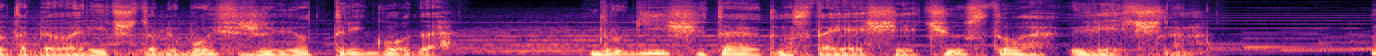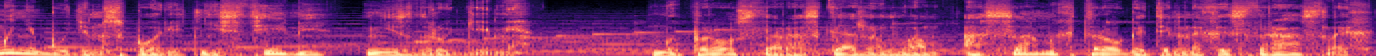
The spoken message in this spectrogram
Кто-то говорит, что любовь живет три года. Другие считают настоящее чувство вечным. Мы не будем спорить ни с теми, ни с другими. Мы просто расскажем вам о самых трогательных и страстных,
